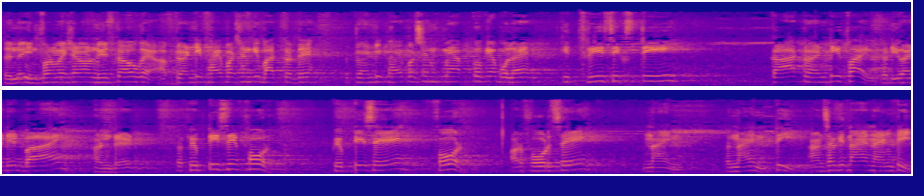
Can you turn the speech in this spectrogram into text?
तो इन्फॉर्मेशन और न्यूज़ का हो गया। अब 25 परसेंट की बात करते हैं। तो 25 परसेंट में आपको क्या बोला है कि 360 का 25 तो डिवाइडेड बाय 100 तो 50 से 4 50 से 4 और 4 से 9 तो 90 आंसर कितना है? 90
